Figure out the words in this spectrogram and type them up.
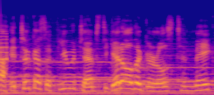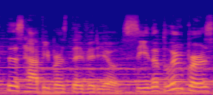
It took us a few attempts to get all the girls to make this happy birthday video. See the bloopers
